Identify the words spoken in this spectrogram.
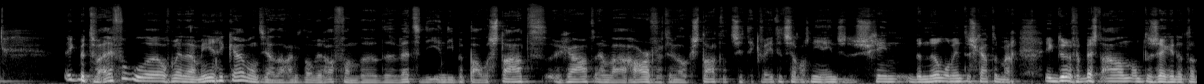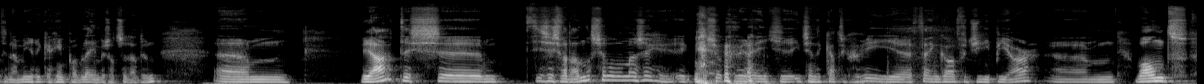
ik betwijfel uh, of men in Amerika, want ja, dat hangt dan weer af van de, de wet die in die bepaalde staat gaat en waar Harvard in welke staat dat zit. Ik weet het zelfs niet eens, dus geen benul om in te schatten. Maar ik durf er best aan om te zeggen dat dat in Amerika geen probleem is dat ze dat doen. Um, ja, het is, uh, het is wat anders, zullen we maar zeggen. Ik is ook weer eentje, iets in de categorie uh, Thank God for GDPR. Um, want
